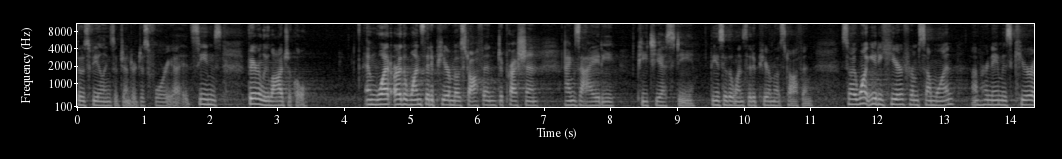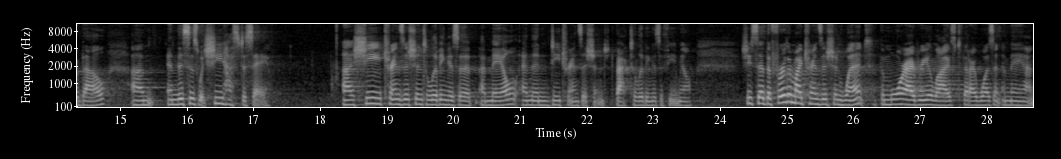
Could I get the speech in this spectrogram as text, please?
those feelings of gender dysphoria? It seems fairly logical. And what are the ones that appear most often? Depression, anxiety, PTSD. These are the ones that appear most often. So I want you to hear from someone. Um, her name is Keira Bell, um, and this is what she has to say. Uh, she transitioned to living as a, a male and then detransitioned back to living as a female. She said, The further my transition went, the more I realized that I wasn't a man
